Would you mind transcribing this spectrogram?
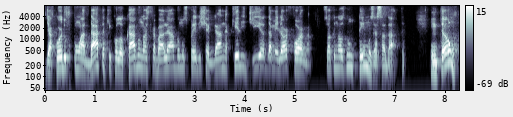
de acordo com a data que colocavam, nós trabalhávamos para ele chegar naquele dia da melhor forma. Só que nós não temos essa data. Então,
